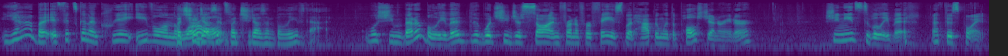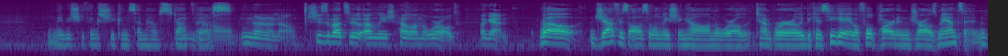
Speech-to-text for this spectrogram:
Yeah, but if it's going to create evil in the but world, she doesn't. But she doesn't believe that. Well, she better believe it. What she just saw in front of her face, what happened with the pulse generator, she needs to believe it at this point. Maybe she thinks she can somehow stop this. No, no, no, no. She's about to unleash hell on the world again. Well, Jeff is also unleashing hell on the world temporarily because he gave a full pardon to Charles Manson.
